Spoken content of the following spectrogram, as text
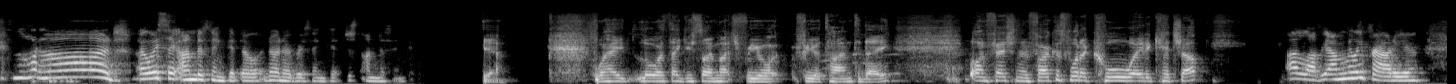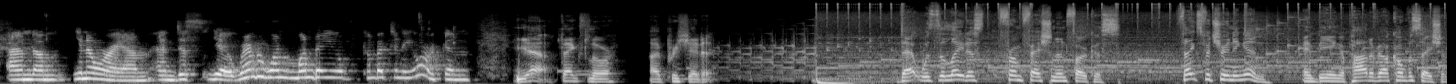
it's not hard. I always say underthink it though. Don't overthink it. Just underthink it. Yeah. Well, hey, Laura, thank you so much for your for your time today on Fashion and Focus. What a cool way to catch up. I love you. I'm really proud of you, and um, you know where I am. And just yeah, remember one one day you'll come back to New York and Yeah. Thanks, Laura. I appreciate it. That was the latest from Fashion and Focus. Thanks for tuning in and being a part of our conversation.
